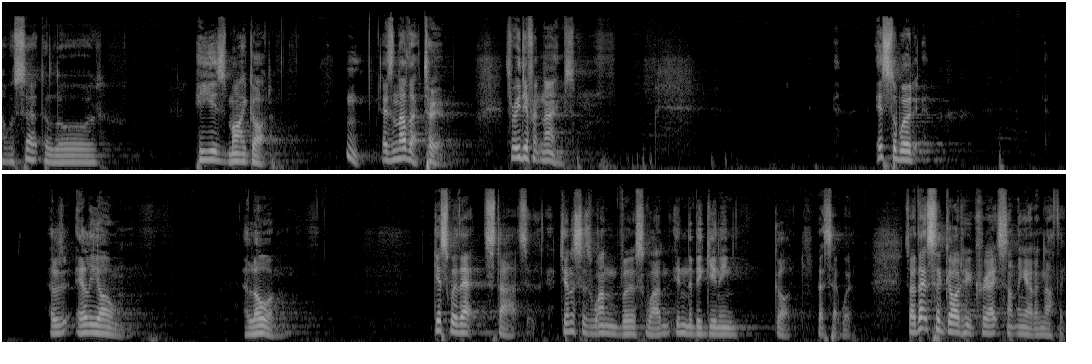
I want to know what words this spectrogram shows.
I will say of the Lord, He is my God. Hmm, there's another term, three different names. It's the word Elion. Elohim. Guess where that starts? Genesis 1, verse 1, in the beginning, God. That's that word. So that's the God who creates something out of nothing.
